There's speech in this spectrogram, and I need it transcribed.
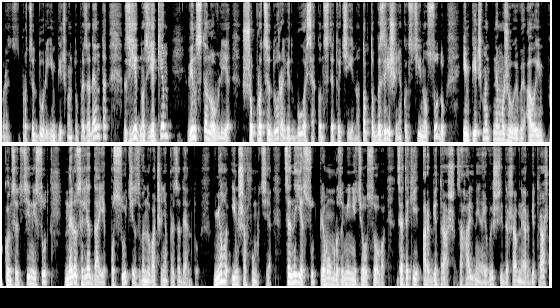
в процедурі імпічменту президента, згідно з яким він встановлює, що процедура відбулася конституційно, тобто без рішення Конституційного суду імпічмент неможливий, але Конституційний суд не розглядає по суті звинувачення президенту. В нього інша функція. Це не є суд в прямому розумінні цього слова. Це такий арбітраж, загальний найвищий державний арбітраж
